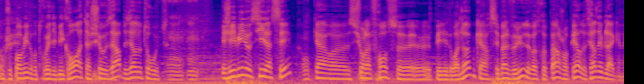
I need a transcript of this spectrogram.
donc j'ai pas envie de retrouver des migrants attachés aux arbres des aires d'autoroute. Et j'élimine aussi la C, car euh, sur la France, euh, le pays des droits de l'homme, car c'est malvenu de votre part, Jean-Pierre, de faire des blagues.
